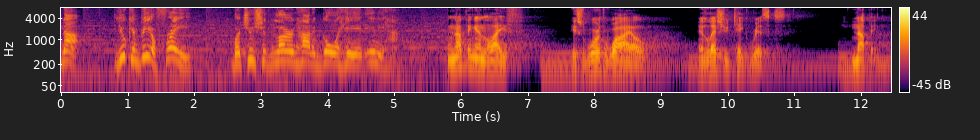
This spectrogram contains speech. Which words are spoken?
Now, you can be afraid, but you should learn how to go ahead anyhow. Nothing in life is worthwhile unless you take risks. Nothing.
